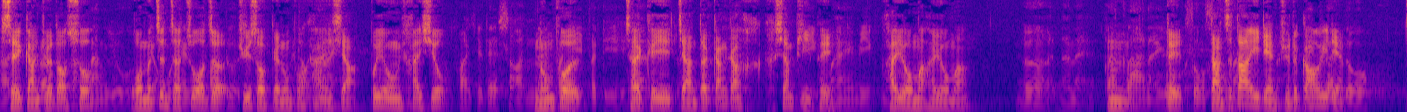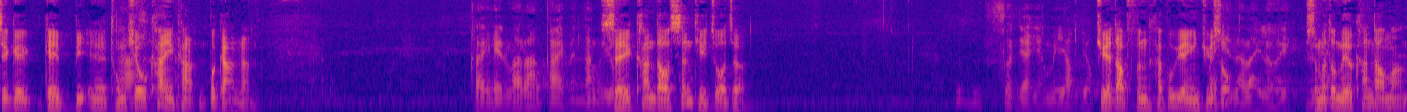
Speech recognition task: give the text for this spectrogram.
谁感觉到说我们正在坐着？举手给龙婆看一下，不用害羞。龙婆才可以讲的刚刚相匹配。还有吗？还有吗？嗯，对，胆子大一点，举得高一点。这个给别呃同修看一看，不敢了。谁看到身体坐着？绝大部分还不愿意举手。什么都没有看到吗？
